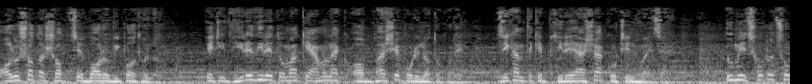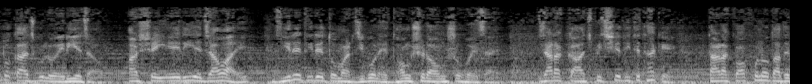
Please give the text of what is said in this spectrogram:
অলসতা সবচেয়ে বড় বিপদ হলো। এটি ধীরে ধীরে তোমাকে এমন এক অভ্যাসে পরিণত করে, যেখান থেকে ফিরে আসা কঠিন হয়ে যায়। তুমি ছোট ছোট কাজগুলো এড়িয়ে যাও, আর সেই এড়িয়ে যাওয়ায় ধীরে ধীরে তোমার জীবনে ধ্বংসের অংশ হয়ে যায়। যারা কাজ পিছিয়ে দিতে থাকে, তারা কখনো তাদের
